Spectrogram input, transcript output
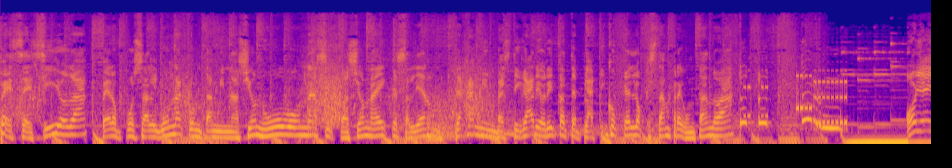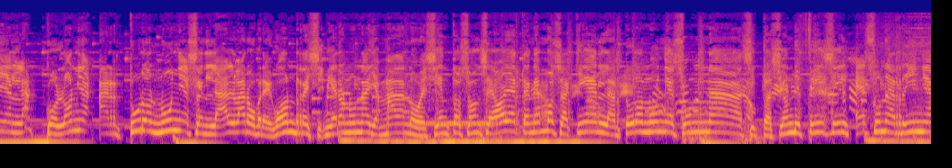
pececillos, ¿verdad? Pero pues alguna contaminación hubo, una situación ahí que salieron. Déjame investigar y ahorita te platico qué es lo que están preguntando, ¿ah? Oye, en la colonia Arturo Núñez, en la Álvaro Obregón, recibieron una llamada 911. Oye, tenemos aquí en la Arturo Núñez una situación difícil. Es una riña,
